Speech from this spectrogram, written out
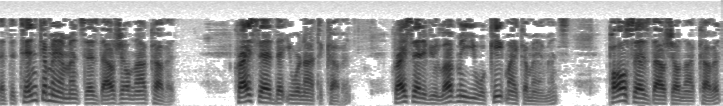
that the Ten Commandments says thou shalt not covet, Christ said that you were not to covet. Christ said, if you love me, you will keep my commandments. Paul says, thou shalt not covet.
